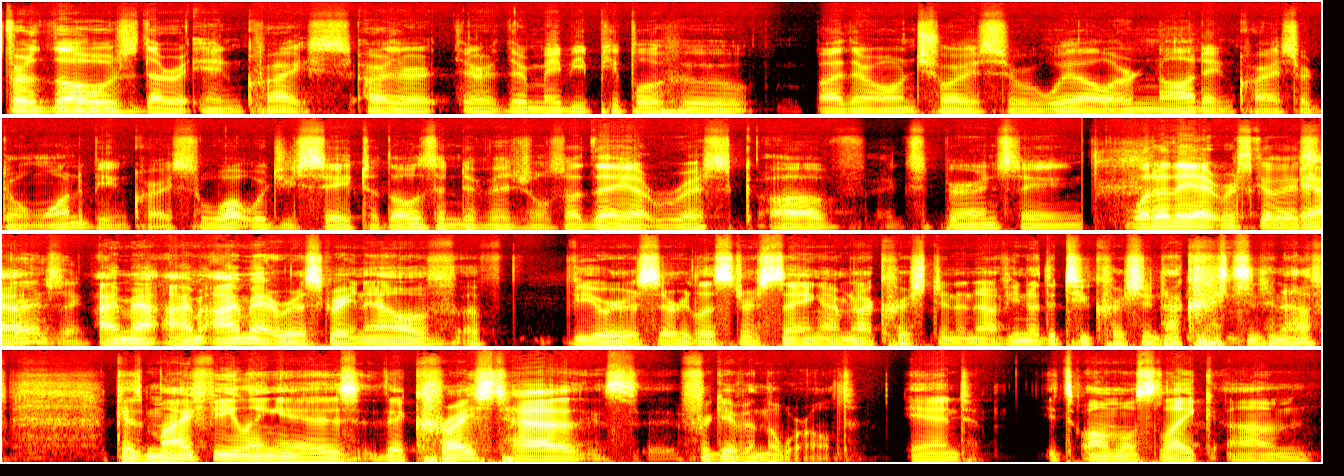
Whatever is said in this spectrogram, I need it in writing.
for those that are in Christ, are there there there may be people who by their own choice or will are not in Christ or don't want to be in Christ. So what would you say to those individuals? Are they at risk of experiencing what are they at risk of experiencing? Yeah, I'm at I'm I'm at risk right now of, of viewers or listeners saying I'm not Christian enough. You know the too Christian, not Christian enough. Because my feeling is that Christ has forgiven the world. And it's almost like um,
